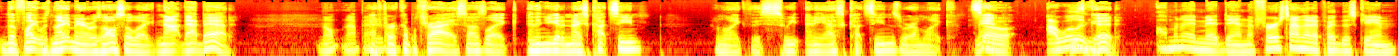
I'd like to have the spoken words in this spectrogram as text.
the fight with Nightmare was also like not that bad Nope, not bad. after a couple tries. So I was like, and then you get a nice cutscene. I'm like these sweet NES cutscenes where I'm like, man, so I will admit, good. I'm gonna admit, Dan, the first time that I played this game,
